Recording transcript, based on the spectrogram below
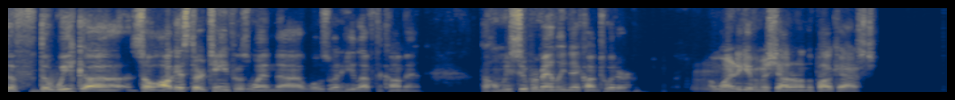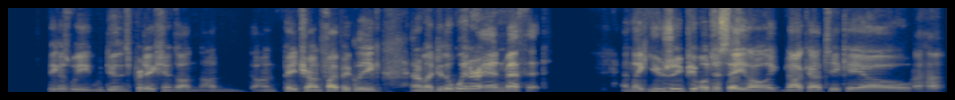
The the week uh so August 13th was when uh was when he left the comment. The homie Supermanly Nick on Twitter. I Mhm. wanted to give him a shout out on the podcast because we, we do these predictions on on on Patreon Five Pick League, and I'm like, do the winner and method, and like usually people just say you know like knockout TKO Uh-huh.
